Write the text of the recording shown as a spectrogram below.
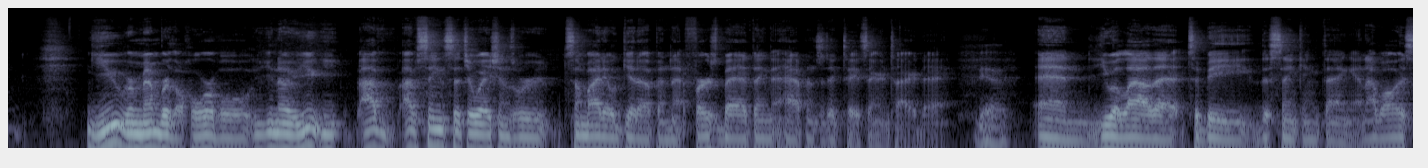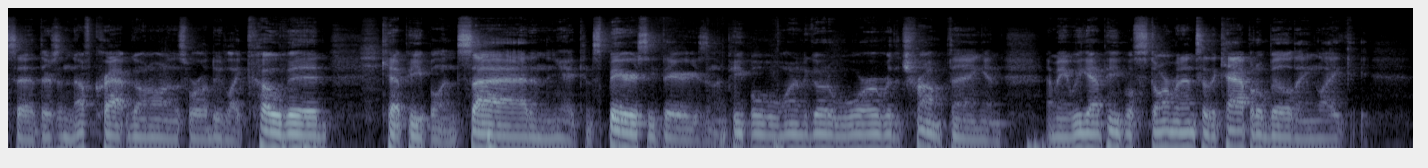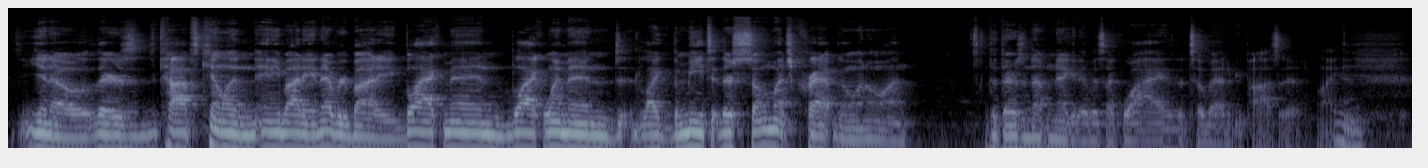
you remember the horrible. You know, you, you, I've I've seen situations where somebody will get up and that first bad thing that happens dictates their entire day. Yeah. And you allow that to be the sinking thing. And I've always said there's enough crap going on in this world, dude. Like COVID kept people inside, and then you had conspiracy theories, and then people wanted to go to war over the Trump thing. And I mean, we got people storming into the Capitol building, like you know, there's cops killing anybody and everybody, black men, black women, like the meat. There's so much crap going on that there's enough negative. It's like, why is it so bad to be positive? Like, mm.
